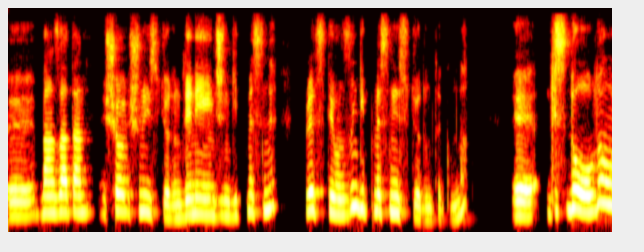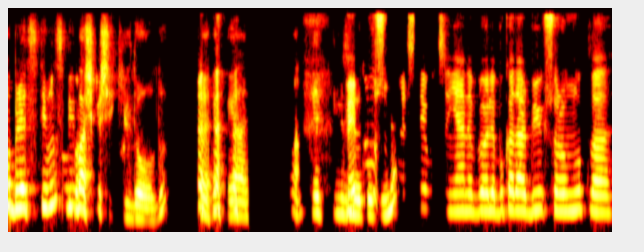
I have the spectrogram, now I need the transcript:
E, ben zaten şöyle şunu istiyordum. Danny Ainge'in gitmesini, Brad Stevens'ın gitmesini istiyordum takımdan. E, ikisi de oldu ama Brad Stevens bir başka şekilde oldu. yani Memnun musun Brad Stevens'ın yani böyle bu kadar büyük sorumlulukla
